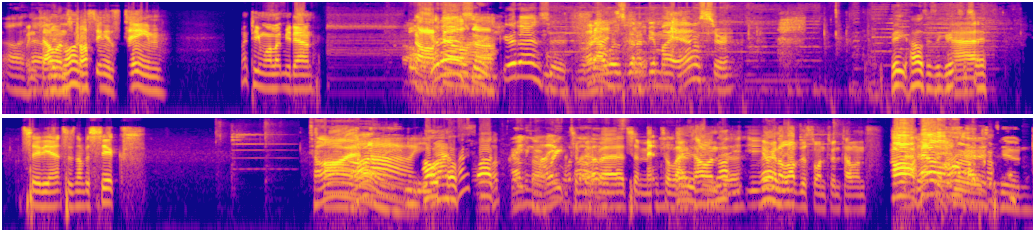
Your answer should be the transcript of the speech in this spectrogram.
Ah, When. Talon's Long- trusting his team. My team won't let me down. uh, Oh, Good hell answer. no. Good answer. That was gonna be my answer. Big house is a great Uh, success. Let's see the answers. Number six. Time. How the fuck? Having a great What It's a, bit of time. a, it's a mental Twin That is activity. Not- y- y- you're gonna that love this one, Twin Talons. Oh, That hell is- no. That is, dude.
